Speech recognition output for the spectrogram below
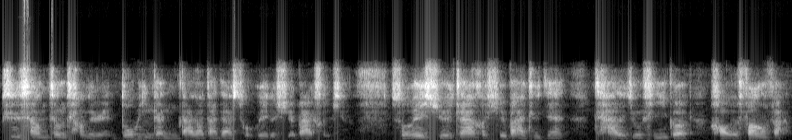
智商正常的人都应该能达到大家所谓的学霸水平。所谓学渣和学霸之间，差的就是一个好的方法。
